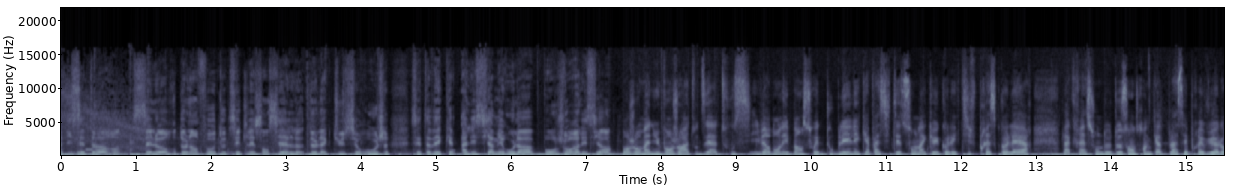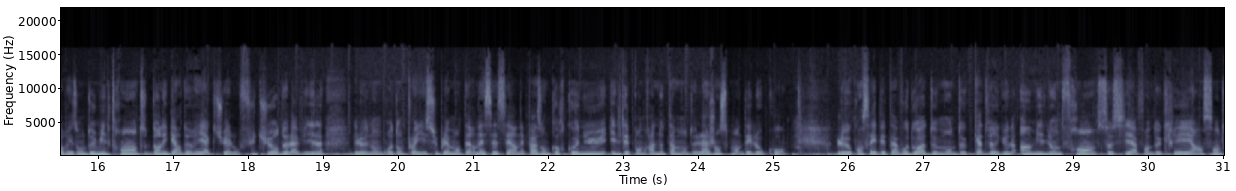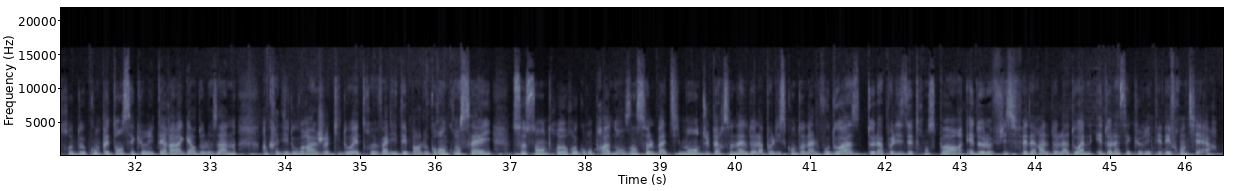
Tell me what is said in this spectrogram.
À 17h, c'est l'heure de l'info. Tout de suite, l'essentiel de l'actu sur Rouge. C'est avec Alessia Meroula. Bonjour Alessia. Bonjour Manu, bonjour à toutes et à tous. Yverdon-les-Bains souhaite doubler les capacités de son accueil collectif préscolaire. La création de 234 places est prévue à l'horizon 2030 dans les garderies actuelles ou futures de la ville. Le nombre d'employés supplémentaires nécessaires n'est pas encore connu. Il dépendra notamment de l'agencement des locaux. Le Conseil d'État vaudois demande 4,1 millions de francs, ceci afin de créer un centre de compétences sécuritaires à la gare de Lausanne. Un crédit d'ouvrage qui doit être validé par le Grand Conseil. Ce centre regroupera dans un seul bâtiment du personnel de la police cantonale vaudoise, de la police des transports et de l'Office fédéral de la douane et de la sécurité des frontières.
